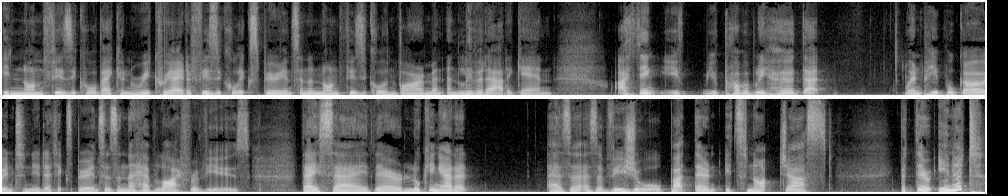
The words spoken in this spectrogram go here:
in non physical. They can recreate a physical experience in a non physical environment and live it out again. I think you've, you've probably heard that when people go into near death experiences and they have life reviews, they say they're looking at it as a, as a visual, but it's not just, but they're in it.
